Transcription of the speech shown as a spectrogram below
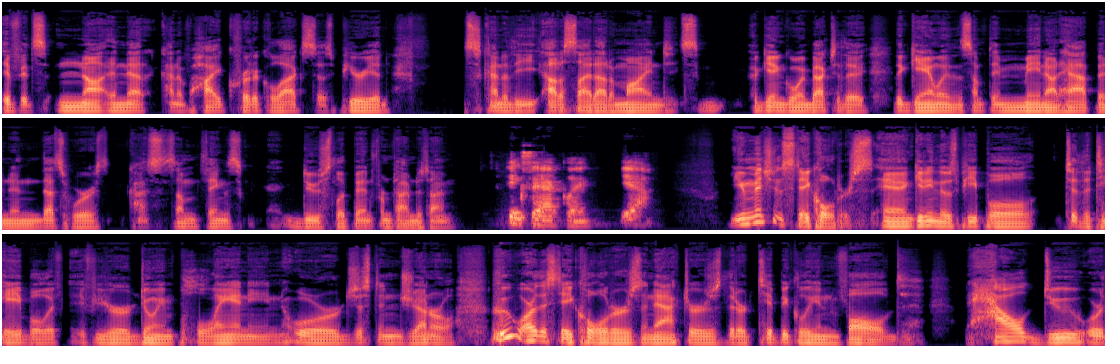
if it's not in that kind of high critical access period, it's kind of the out of sight, out of mind. It's again going back to the the gambling that something may not happen, and that's where some things do slip in from time to time. Exactly. Yeah. You mentioned stakeholders and getting those people to the table if, if you're doing planning or just in general. Who are the stakeholders and actors that are typically involved? How do or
